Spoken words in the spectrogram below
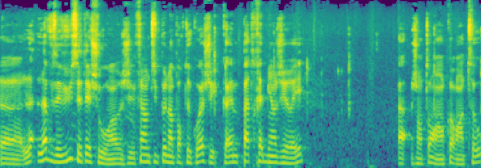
Euh, là, vous avez vu, c'était chaud. Hein. J'ai fait un petit peu n'importe quoi, j'ai quand même pas très bien géré. Ah, j'entends encore un taux.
